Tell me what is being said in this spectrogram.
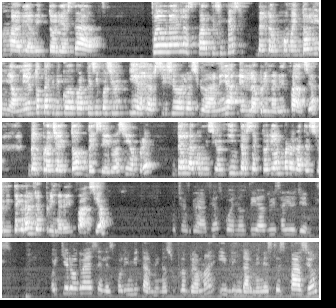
María Victoria Estrada. Fue una de las partícipes del documento Lineamiento Técnico de Participación y Ejercicio de la Ciudadanía en la Primera Infancia del proyecto De Cero a Siempre de la Comisión Intersectorial para la Atención Integral de Primera Infancia. Muchas gracias. Buenos días, Luisa y oyentes. Hoy quiero agradecerles por invitarme a su programa y brindarme en este espacio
